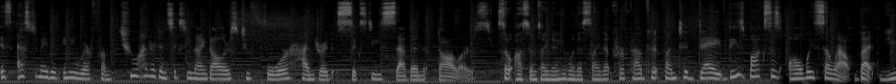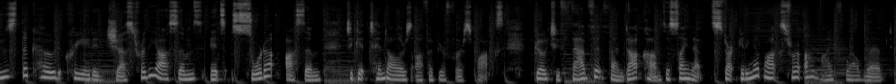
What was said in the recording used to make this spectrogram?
is estimated anywhere from $269 to $467. So awesomes, I know you want to sign up for FabFitFun today. These boxes always sell out, but use the code created just for the awesomes. It's sorta awesome to get $10 off of your first box. Go to fabfitfun.com to sign up. Start getting a box for a life well lived.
